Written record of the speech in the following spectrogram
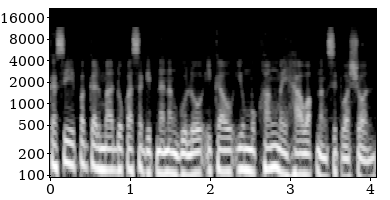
Kasi pag kalmado ka sa gitna ng gulo, ikaw yung mukhang may hawak ng sitwasyon.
